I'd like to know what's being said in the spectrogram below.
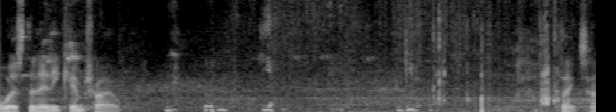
worse than any chemtrail. Yeah. Thanks, hon.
